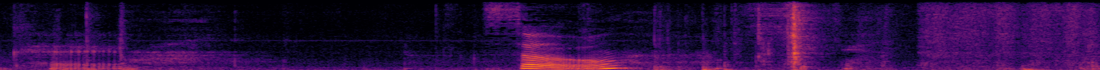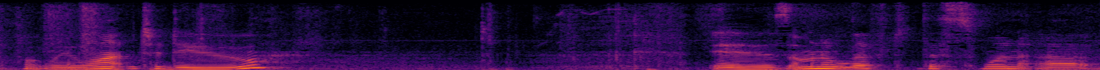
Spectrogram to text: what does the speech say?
Okay, so what we want to do is I'm going to lift this one up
